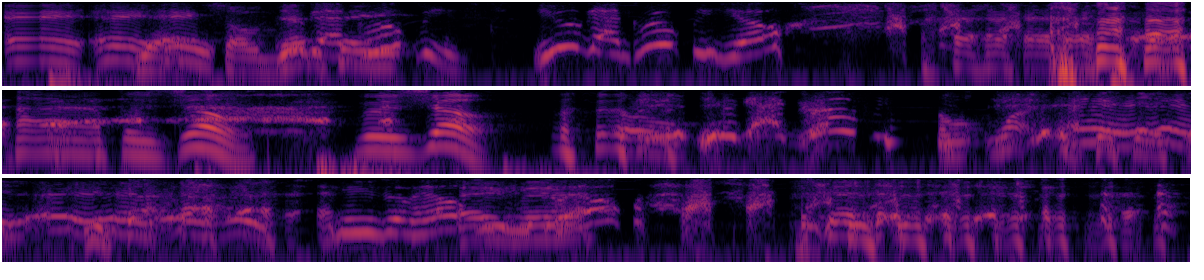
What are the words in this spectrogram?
hey, Yeah, hey. so you got dedicated- groupies. You got groupies, yo. For sure. For sure. you got groupies. So one- Hey, hey, hey, hey, hey, hey. Need some help? Hey, Need man. some help?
